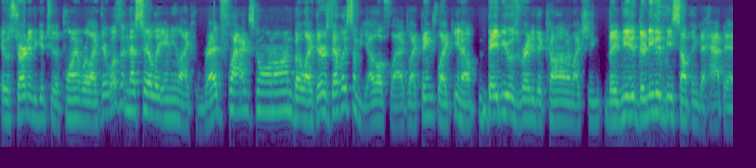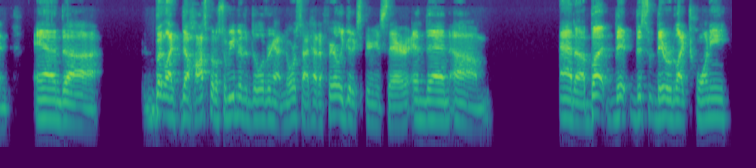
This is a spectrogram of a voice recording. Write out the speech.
it was starting to get to the point where like there wasn't necessarily any like red flags going on. But like there's definitely some yellow flags. Like things like you know baby was ready to come. And like she they needed there needed to be something to happen. And uh but like the hospital, so we ended up delivering at Northside, had a fairly good experience there, and then um, at uh, but this they were like twenty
